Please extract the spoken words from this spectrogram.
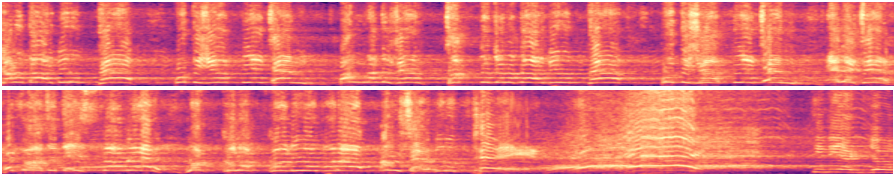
জনতার বিরুদ্ধে প্রতিশোধ দিয়েছেন বাংলাদেশের ছাত্র জনতার বিরুদ্ধে প্রতিশোধ দিয়েছেন এদেশের হেফাজতে ইসলামের লক্ষ লক্ষ নিরপরাধ মানুষের বিরুদ্ধে। তিনি একজন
